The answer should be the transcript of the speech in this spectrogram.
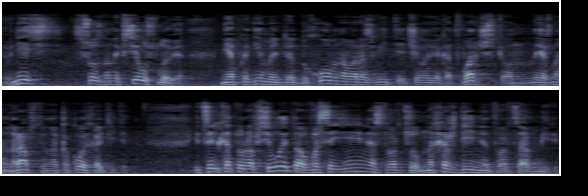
В ней созданы все условия, необходимые для духовного развития человека, творческого, я знаю, нравственного, какое хотите. И цель которого всего этого воссоединение с Творцом, нахождение Творца в мире.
